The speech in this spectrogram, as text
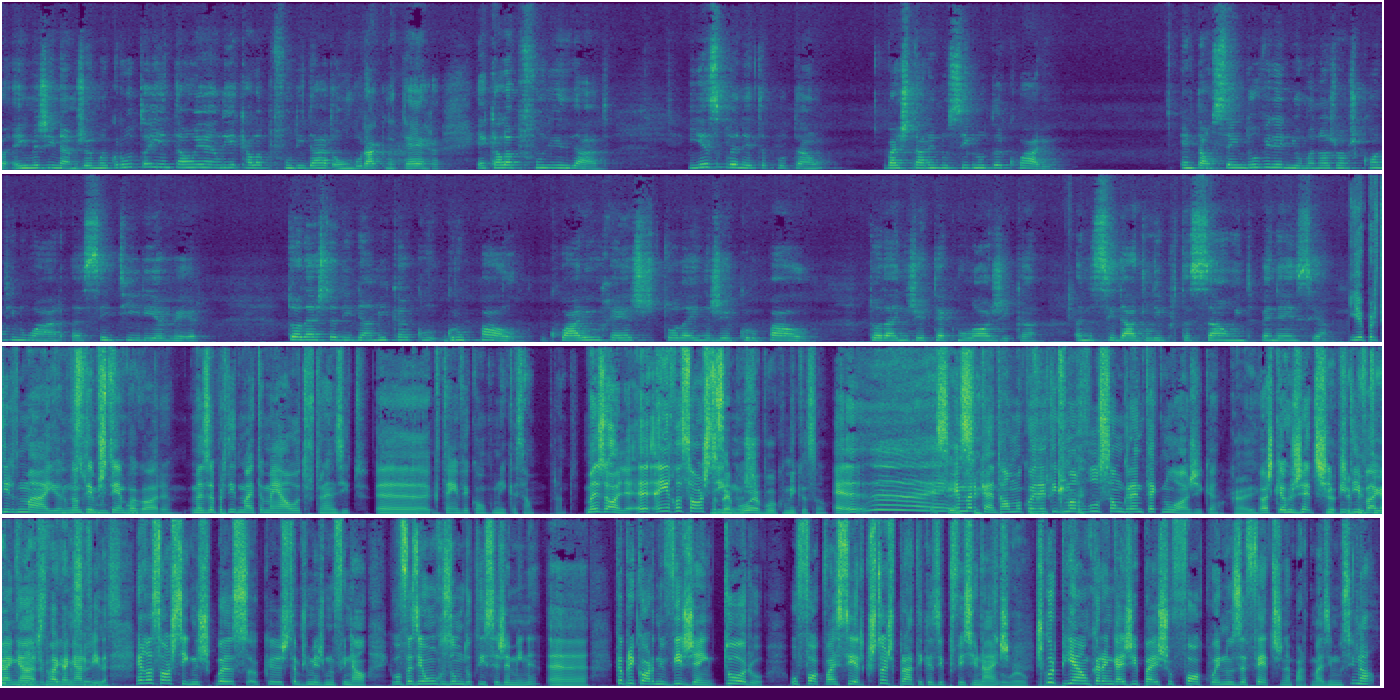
Imaginamos uma gruta e então é ali aquela profundidade, ou um buraco na Terra, é aquela profundidade. E esse planeta Plutão vai estar no signo de Aquário. Então, sem dúvida nenhuma, nós vamos continuar a sentir e a ver toda esta dinâmica grupal. Aquário rege toda a energia grupal, toda a energia tecnológica, a necessidade de libertação, independência. E a partir de maio, não temos tempo pouco. agora, mas a partir de maio também há outro trânsito uh, que tem a ver com comunicação. Pronto. Mas olha, em relação aos mas signos. Mas é boa, é boa comunicação? É, é, sim, é marcante. Há uma coisa tipo uma revolução grande tecnológica. Okay. Eu acho que é o JetGPT vai ganhar, vai ganhar vida. Isso. Em relação aos signos, que estamos mesmo no final, eu vou fazer um resumo do que disse a Jamina. Uh, Capricórnio, Virgem, Touro, o foco vai ser questões práticas e profissionais. Escorpião, Caranguejo e Peixe, o foco é nos afetos na parte mais emocional.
